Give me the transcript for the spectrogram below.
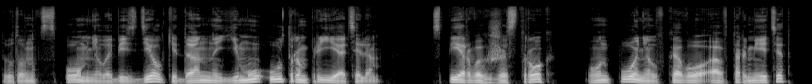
Тут он вспомнил о безделке, данной ему утром приятелям. С первых же строк он понял, в кого автор метит,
